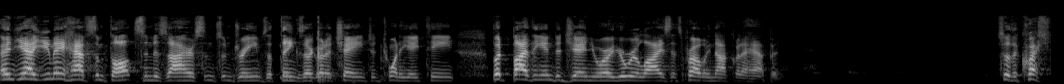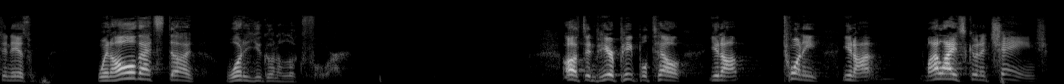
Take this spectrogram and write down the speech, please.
And yeah, you may have some thoughts and desires and some dreams of things that are going to change in 2018, but by the end of January, you'll realize it's probably not going to happen. So the question is when all that's done, what are you going to look for? I often hear people tell, you know, 20, you know, my life's going to change.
